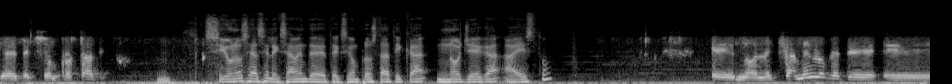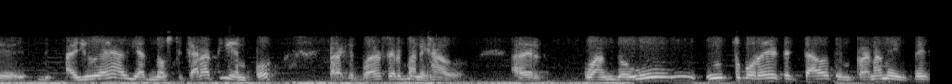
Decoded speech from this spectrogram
de detección prostática. Si uno se hace el examen de detección prostática, ¿no llega a esto? Eh, no, el examen lo que te eh, ayuda es a diagnosticar a tiempo para que pueda ser manejado. A ver, cuando un, tumor es detectado tempranamente,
